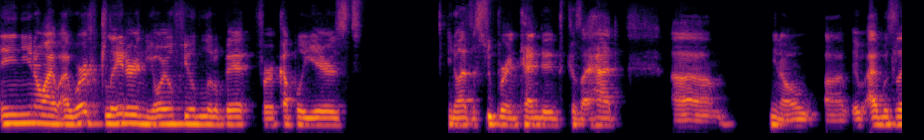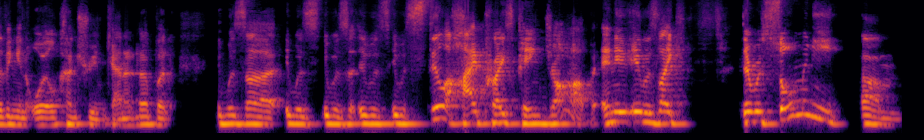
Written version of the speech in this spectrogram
And, you know, I, I worked later in the oil field a little bit for a couple of years you know, as a superintendent because I had, um, you know, uh, it, I was living in oil country in Canada, but it was, uh, it was, it was, it was, it was still a high price paying job, and it, it was like there were so many um,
